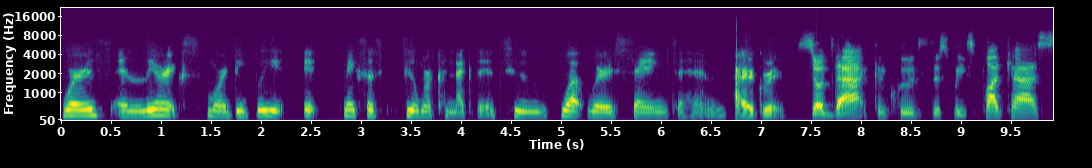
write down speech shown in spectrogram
words and lyrics more deeply, it makes us feel more connected to what we're saying to him. I agree. So that concludes this week's podcast.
